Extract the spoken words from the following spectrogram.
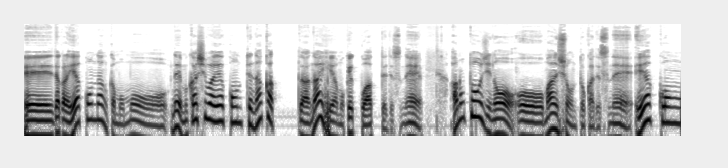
えーだからエアコンなんかももうね昔はエアコンってなかったたない部屋も結構あってですね、あの当時のマンションとかですね、エアコン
